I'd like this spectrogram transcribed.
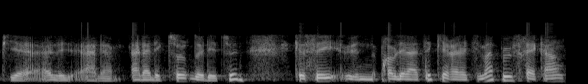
puis à, la, lecture de l'étude que c'est une problématique qui est relativement peu fréquente.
